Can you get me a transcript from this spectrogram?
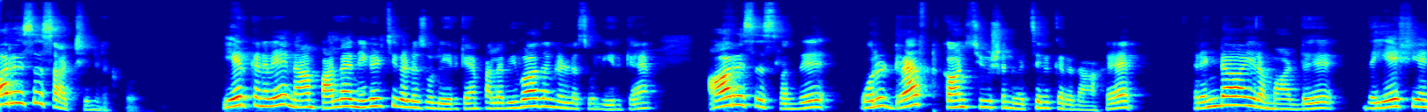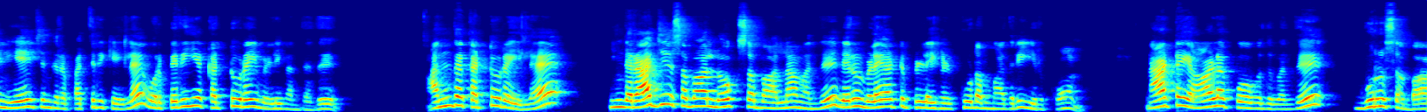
ஆர்எஸ்எஸ் ஆட்சி நடக்க போகுது. ஏற்கனவே நான் பல நிகழ்ச்சிகளில் சொல்லியிருக்கேன் பல விவாதங்களில் சொல்லியிருக்கேன். ஆர்எஸ்எஸ் வந்து ஒரு டிராஃப்ட் கான்ஸ்டியூஷன் வச்சிருக்கிறதாக ரெண்டாயிரம் ஆண்டு த ஏஷியன் ஏஜ்ங்கிற பத்திரிக்கையில் ஒரு பெரிய கட்டுரை வெளிவந்தது. அந்த கட்டுரையில் இந்த ராஜ்யசபா லோக்சபாலாம் வந்து வெறும் விளையாட்டு பிள்ளைகள் கூடம் மாதிரி இருக்கும். நாட்டை ஆளப்போவது வந்து குரு சபா.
